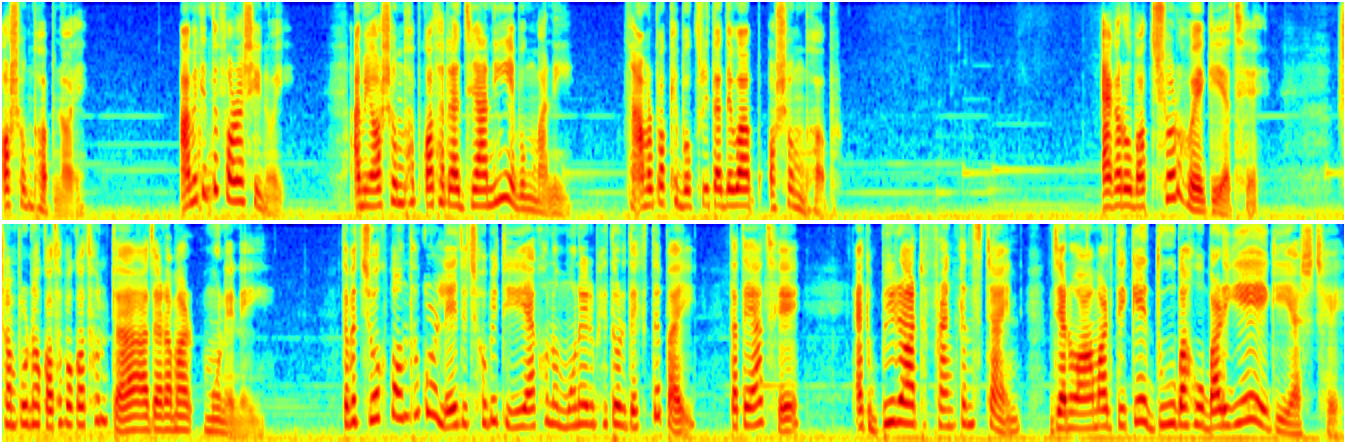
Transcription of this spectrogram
অসম্ভব নয়। আমি কিন্তু ফরাসি নই। আমি অসম্ভব কথাটা জানি এবং মানি। আমার পক্ষে বক্তৃতা দেওয়া অসম্ভব। এগারো বৎসর হয়ে গিয়েছে। সম্পূর্ণ কথোপকথনটা আজ আর আমার মনে নেই। তবে চোখ বন্ধ করলে যে ছবিটি এখনও মনের ভিতর দেখতে পাই, তাতে আছে এক বিরাট ফ্র্যাঙ্কেনস্টাইন যেন আমার দিকে দু বাহু বাড়িয়ে এগিয়ে আসছে।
